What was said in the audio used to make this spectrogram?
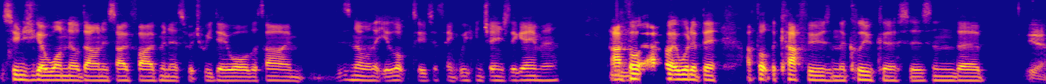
as soon as you go one nil down inside five minutes which we do all the time there's no one that you look to to think we can change the game here. Mm. i thought i thought it would have been i thought the Cafus and the Clucases and the yeah.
